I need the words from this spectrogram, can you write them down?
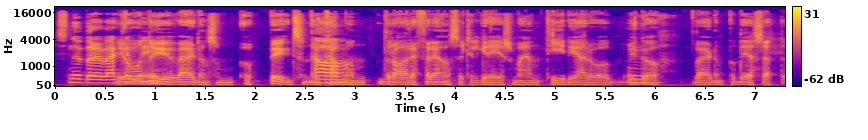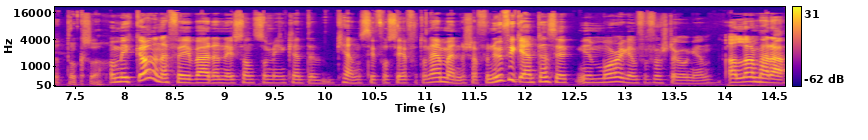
Så nu börjar det verkligen Jo, bli... nu är ju världen som uppbyggd så nu Ja. kan man dra referenser till grejer som har hänt tidigare och bygga Mm. upp världen på det sättet också. Och mycket av den här Faye-världen är ju sånt som egentligen inte Kenzie får se för att hon är människa. För nu fick jag äntligen se Morgan för första gången. Alla de här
